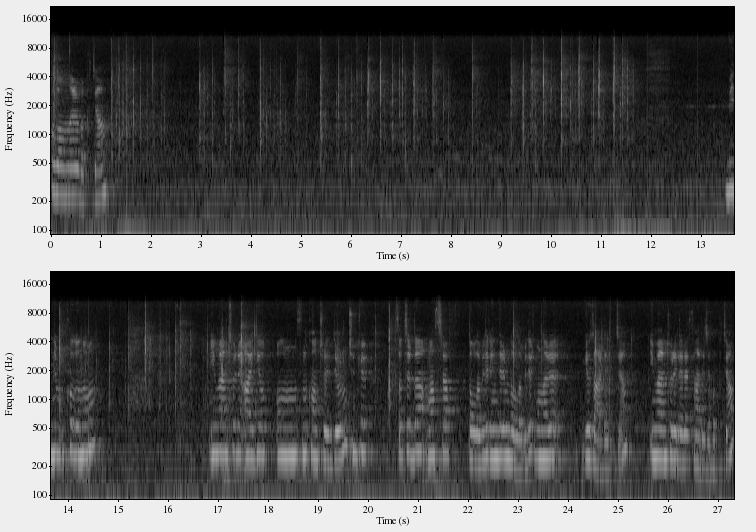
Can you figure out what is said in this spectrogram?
kolonlara bakacağım. Benim kolonumun inventory ID ol- olmamasını kontrol ediyorum. Çünkü satırda masraf da olabilir, indirim de olabilir. Bunları göz ardı edeceğim. Inventory'lere sadece bakacağım.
